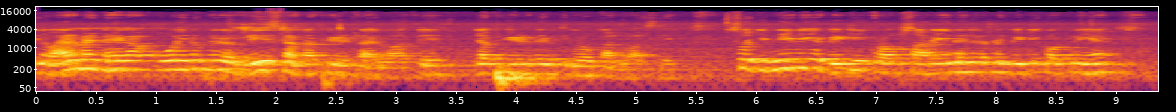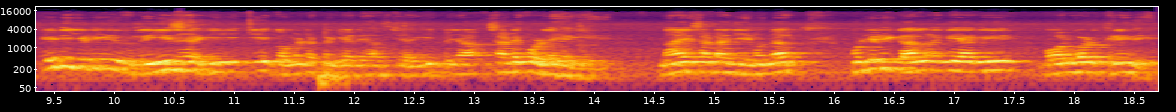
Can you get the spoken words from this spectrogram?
এনवायरमेंट ਹੈਗਾ, ਉਹ ਇਹਨੂੰ ਫਿਰ ਰਿਲੀਜ਼ ਕਰਦਾ ਫੀਲਡ ਟ੍ਰਾਇਲ ਵਾਸਤੇ ਜਾਂ ਫੀਲਡ ਦੇ ਵਿੱਚ ਗਰੋ ਕਰਨ ਵਾਸਤੇ। ਸੋ ਜਿੰਨੀ ਵੀ ਇਹ ਬੀਟੀ ਕ੍ਰੌਪਸ ਆ ਰਹੇ ਨੇ ਇਹਨਾਂ ਆਪਣੇ ਬੀਟੀ ਕਾਟਨੀ ਹੈ ਇਹਦੀ ਜਿਹੜੀ ਰਿਲੀਜ਼ ਹੈਗੀ, ਇਹ ਗਵਰਨਮੈਂਟ ਆਫ ਇੰਡੀਆ ਦੇ ਹੱਥ 'ਚ ਹੈਗੀ ਪੰਜਾਬ ਸਾਡੇ ਕੋਲ ਨਹੀਂ ਹੈਗੀ ਨਾ ਇਹ ਸਾਡਾ ਜੀ ਹੁੰਦਾ। ਹੁਣ ਜਿਹੜੀ ਗੱਲ ਅੱਗੇ ਆ ਗਈ ਬੋਲਗੜ 3 ਦੀ।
